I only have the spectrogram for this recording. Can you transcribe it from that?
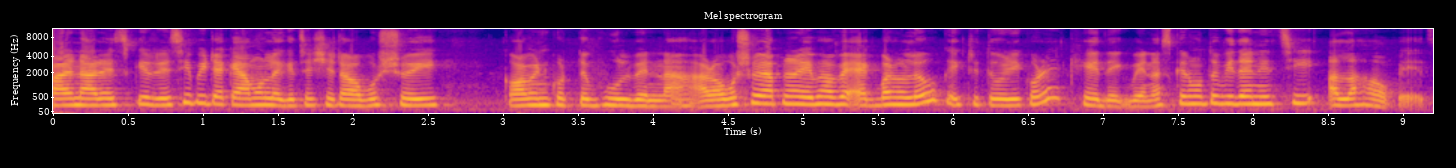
পারেন। আর আজকের রেসিপিটা কেমন লেগেছে সেটা অবশ্যই কমেন্ট করতে ভুলবেন না। আর অবশ্যই আপনারা এভাবে একবার হলেও কেকটি তৈরি করে খেয়ে দেখবেন। আজকের মতো বিদায় নিচ্ছি। আল্লাহ হাফেজ।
